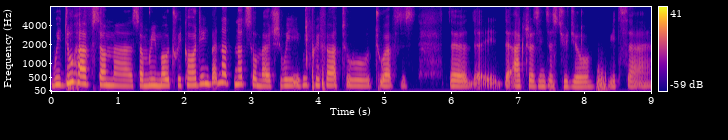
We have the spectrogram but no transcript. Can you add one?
we do have some uh, some remote recording, but not not so much. We we prefer to to have this, the, the the actors in the studio. It's uh,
